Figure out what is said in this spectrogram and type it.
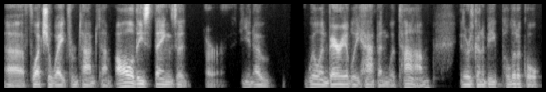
uh, fluctuate from time to time. All of these things that are, you know, will invariably happen with time. There's going to be political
